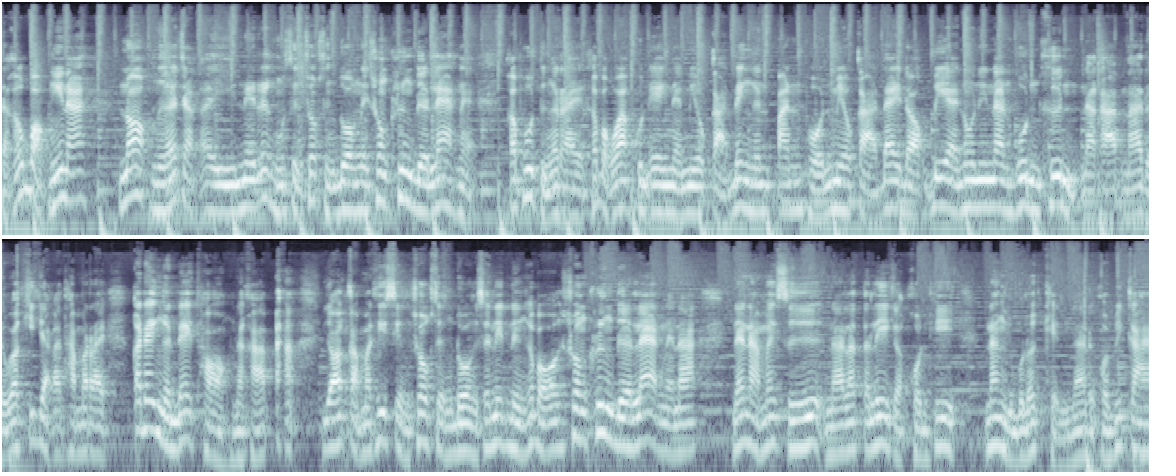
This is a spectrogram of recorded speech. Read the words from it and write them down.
แต่เขาบอกงี้นะ นอกเหนือจากไอในเรื่องของเสิ่งโชคเสิ่งดวงในช่วงครึ่งเดือนแรกเนี่ยเขาพูดถึงอะไรเขาบอกว่าคุณเองเนี่ยมีโอกาสได้เงินปันผล มีโอกาสได้ดอกเบี้ยนู่นนี่นั่นหุ้นขึ้นนะครับนะหรือว่าคิดอยากจะทำอะไรก็ได้เงินได้ทองนะครับย้อนกลับมาที่เสี่ยงโชคเสี่ยงดวงอีกสักนิดหนึ่งเขาบอกว่าช่วงครึ่งเดือนแรกเนี่ยนะแนะนำให้ซื้อนะลอตเตอรี่กับคนที่นั่งอยู่บนรถเข็นนะหรือคนพิการ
